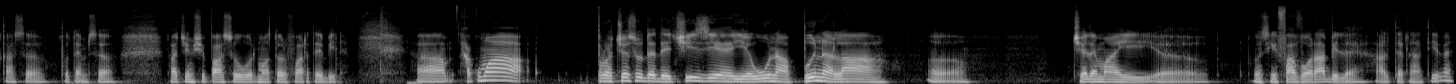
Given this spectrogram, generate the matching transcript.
ca să putem să facem și pasul următor foarte bine. Uh, Acum, procesul de decizie e una până la uh, cele mai uh, cum să zic, favorabile alternative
